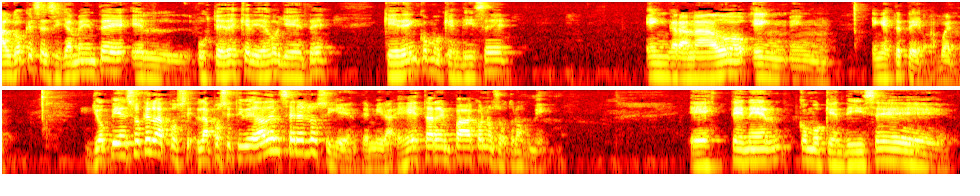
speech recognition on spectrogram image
algo que sencillamente el, ustedes, queridos oyentes, queden como quien dice engranado en, en, en este tema. Bueno, yo pienso que la, la positividad del ser es lo siguiente, mira, es estar en paz con nosotros mismos. Es tener, como quien dice,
